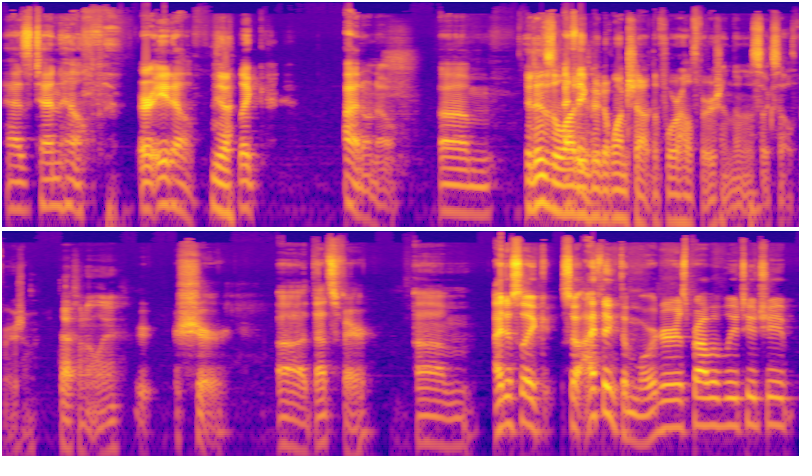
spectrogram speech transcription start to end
has ten health or eight health. Yeah. Like, I don't know. Um, it is a lot easier to one shot the four health version than the six health version. Definitely. sure, uh, that's fair. Um, I just like so. I think the mortar is probably too cheap.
